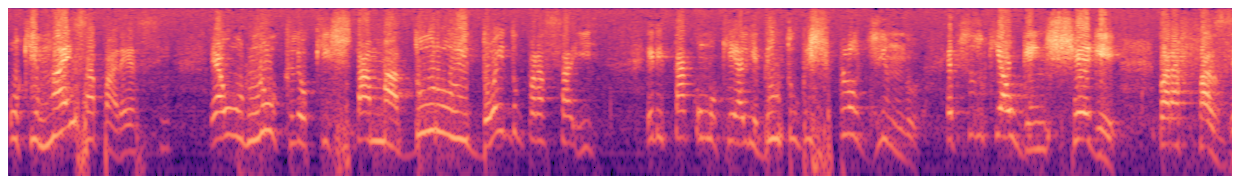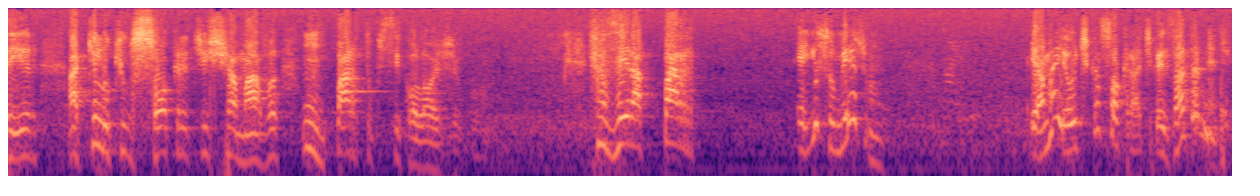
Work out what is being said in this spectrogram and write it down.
o que mais aparece é o núcleo que está maduro e doido para sair. Ele está como que ali dentro explodindo. É preciso que alguém chegue para fazer aquilo que o Sócrates chamava um parto psicológico. Fazer a par. É isso mesmo? É a maiêutica socrática, exatamente.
